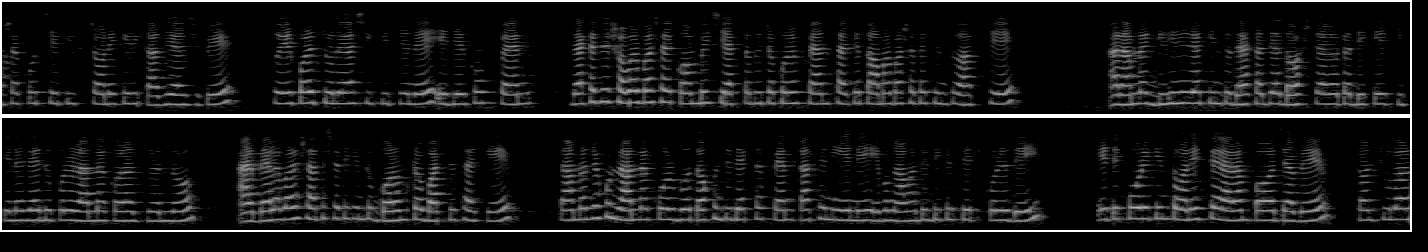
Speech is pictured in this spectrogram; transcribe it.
আশা করছি এই টিপসটা অনেকেরই কাজে আসবে। তো এরপরে চলে আসি কিচেনে এই যেরকম ফ্যান দেখা যায় সবার বাসায় কম বেশি একটা দুইটা করে ফ্যান থাকে। তো আমার বাসাতেও কিন্তু আছে। আর আমরা গৃহিণীরা কিন্তু দেখা যায় দশটা এগারোটার দিকে কিচেনে যাই দুপুরে রান্না করার জন্য। আর বেলা বাড়ার সাথে সাথে কিন্তু গরমটাও বাড়তে থাকে। তা আমরা যখন রান্না করব, তখন যদি একটা ফ্যান কাছে নিয়ে নেই এবং আমাদের দিকে সেট করে দেই, এতে করে কিন্তু অনেকটাই আরাম পাওয়া যাবে। কারণ চুলার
